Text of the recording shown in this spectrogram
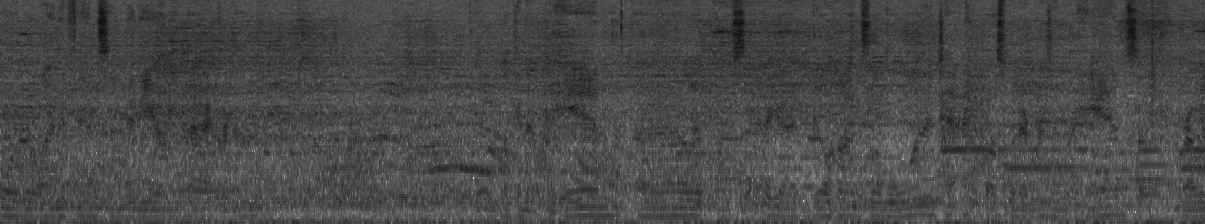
borderline offensive video in the background. Looking at my hand, uh, so I got Gohan's level 1 attack plus whatever's in my hand, so I can probably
